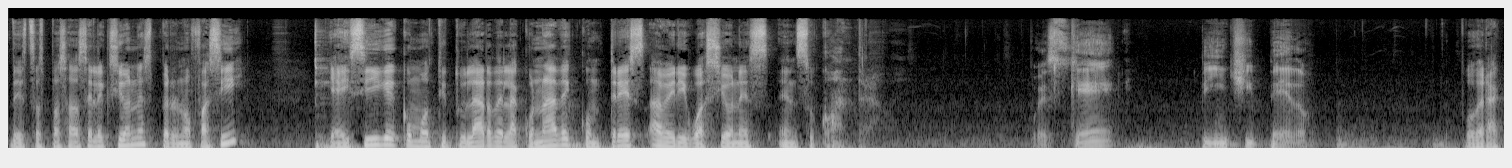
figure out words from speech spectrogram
de estas pasadas elecciones, pero no fue así. Y ahí sigue como titular de la CONADE con tres averiguaciones en su contra. Pues qué pinche pedo. ¿Podrá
